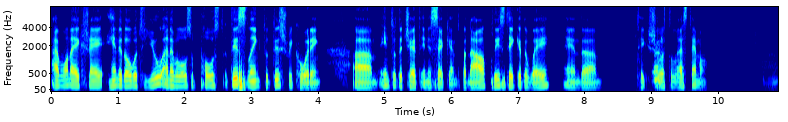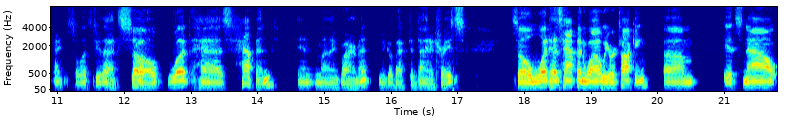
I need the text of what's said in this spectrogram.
I want to actually hand it over to you and I will also post this link to this recording um, into the chat in a second. But now please take it away and um, take show yeah. us the last demo. All right, so let's do that. So what has happened in my environment? Let me go back to Dynatrace. So what has happened while we were talking? Um, it's now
